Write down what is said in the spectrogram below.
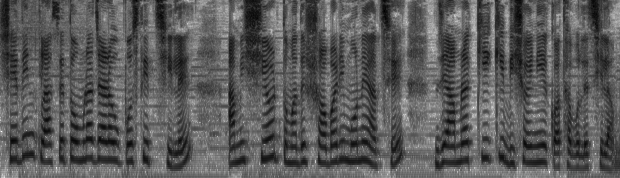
সেদিন ক্লাসে তোমরা যারা উপস্থিত ছিলে, আমি শিওর তোমাদের সবারই মনে আছে যে আমরা কি কি বিষয় নিয়ে কথা বলেছিলাম।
